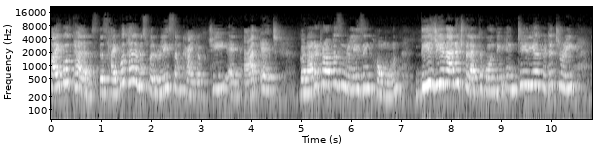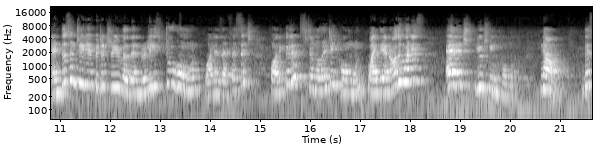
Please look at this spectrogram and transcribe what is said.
hypothalamus. This hypothalamus will release some kind of GnRH gonadotropin releasing hormone. These GnRH will act upon the anterior pituitary and this anterior pituitary will then release two hormones. One is FSH, follicular stimulating hormone, while the another one is LH, luteinizing hormone. Now, this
